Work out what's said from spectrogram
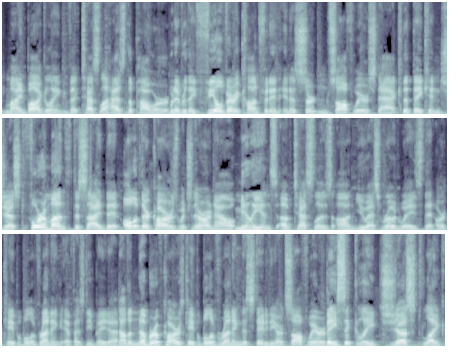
mind-boggling that Tesla has the power whenever they feel very confident in a certain software stack that they can just for a month decide that all of their cars, which there are now millions of Teslas on US roadways that are capable of running FSD beta. Now the number of cars capable of running this state-of-the-art software basically just like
